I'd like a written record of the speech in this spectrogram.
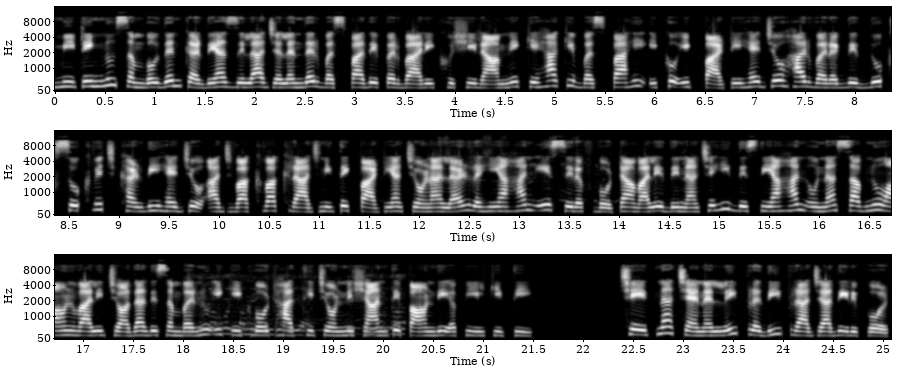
ਮੀਟਿੰਗ ਨੂੰ ਸੰਬੋਧਨ ਕਰਦਿਆਂ ਜ਼ਿਲ੍ਹਾ ਜਲੰਧਰ ਬਸਪਾ ਦੇ ਪ੍ਰਭਾਰੀ ਖੁਸ਼ੀ ਰਾਮ ਨੇ ਕਿਹਾ ਕਿ ਬਸਪਾ ਹੀ ਇੱਕੋ ਇੱਕ ਪਾਰਟੀ ਹੈ ਜੋ ਹਰ ਵਰਗ ਦੇ ਦੁੱਖ ਸੁੱਖ ਵਿੱਚ ਖੜਦੀ ਹੈ, ਜੋ ਅੱਜ ਵੱਖ-ਵੱਖ ਰਾਜਨੀਤਿਕ ਪਾਰਟੀਆਂ ਚੋਣਾਂ ਲੜ ਰਹੀਆਂ ਹਨ। ਇਹ ਸਿਰਫ ਵੋਟਾਂ ਵਾਲੇ ਦਿਨਾਂ 'ਚ ਹੀ ਦਿਸਦੀਆਂ ਹਨ। ਉਹਨਾਂ ਸਭ ਨੂੰ ਆਉਣ ਵਾਲੀ 14 ਦਸੰਬਰ ਨੂੰ ਇੱਕ ਇੱਕ ਵੋਟ ਹਾਥੀ ਚੋਣ ਨਿਸ਼ਾਨ ਤੇ ਪਾਉਣ ਦੀ ਅਪੀਲ ਕੀਤੀ। ਚੇਤਨਾ ਚੈਨਲ ਲਈ ਪ੍ਰਦੀਪ ਰਾਜਾ ਦੀ ਰਿਪੋਰਟ।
